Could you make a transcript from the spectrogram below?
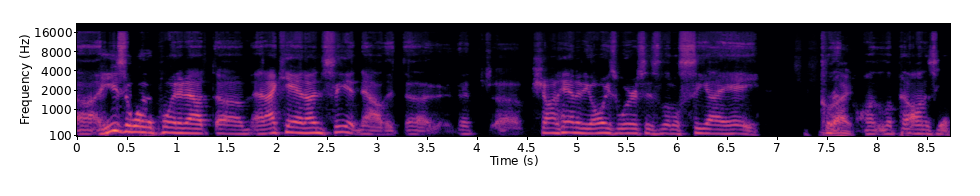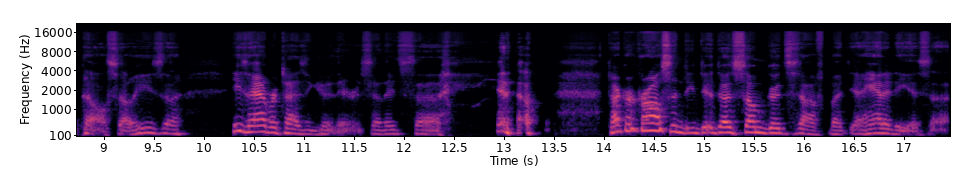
uh, he's the one that pointed out, um, and I can't unsee it now that uh, that uh, Sean Hannity always wears his little CIA clip Right. on lapel on his lapel. So he's uh, he's advertising who there is. So it's uh, you know. Tucker Carlson does some good stuff, but yeah, Hannity is uh,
